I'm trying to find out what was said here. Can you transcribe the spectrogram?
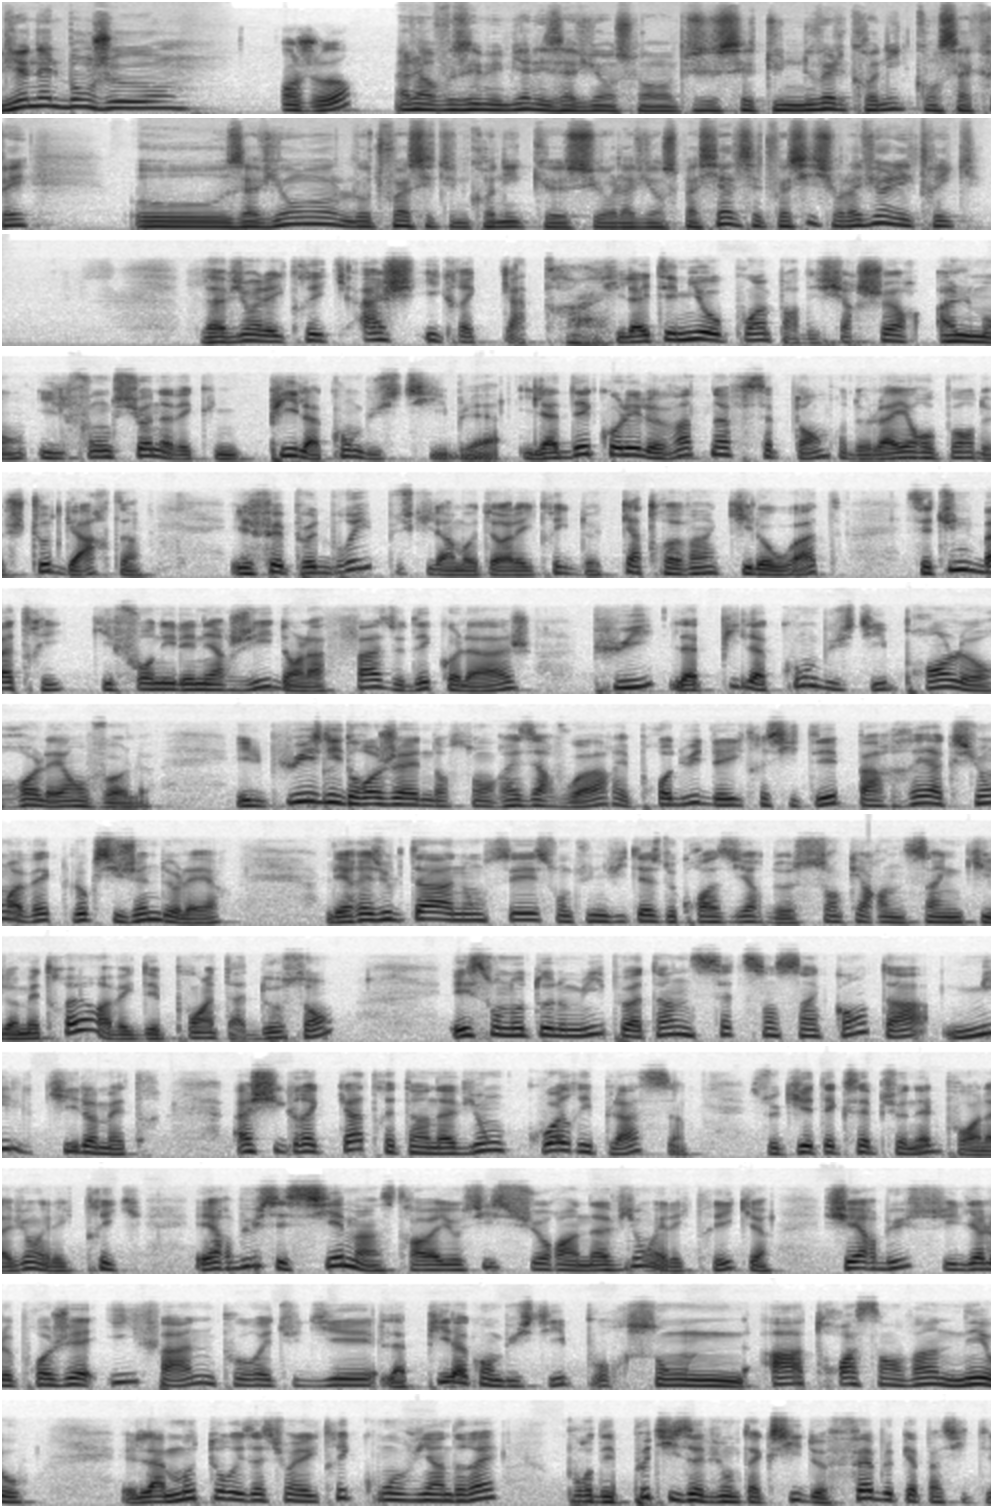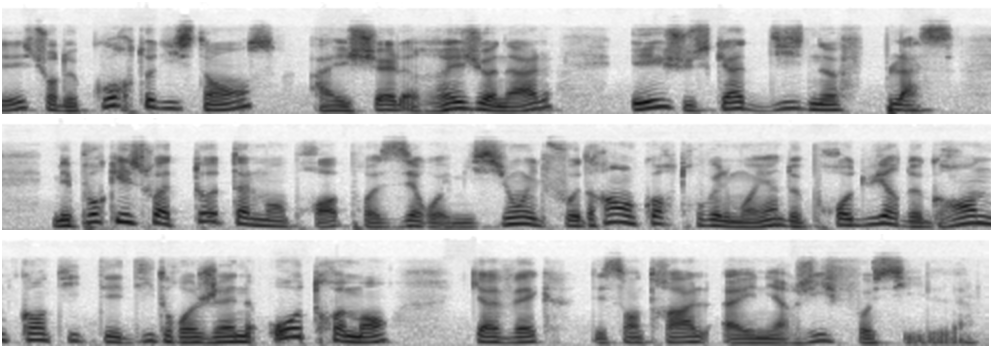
Lionel, bonjour. Bonjour. Alors, vous aimez bien les avions en ce moment, puisque c'est une nouvelle chronique consacrée aux avions. L'autre fois, c'est une chronique sur l'avion spatial, cette fois-ci sur l'avion électrique. L'avion électrique HY4. Il a été mis au point par des chercheurs allemands. Il fonctionne avec une pile à combustible. Il a décollé le 29 septembre de l'aéroport de Stuttgart. Il fait peu de bruit puisqu'il a un moteur électrique de 80 kW. C'est une batterie qui fournit l'énergie dans la phase de décollage, puis la pile à combustible prend le relais en vol. Il puise l'hydrogène dans son réservoir et produit de l'électricité par réaction avec l'oxygène de l'air. Les résultats annoncés sont une vitesse de croisière de 145 km/h avec des pointes à 200 et son autonomie peut atteindre 750 à 1000 km. HY4 est un avion quadriplace, ce qui est exceptionnel pour un avion électrique. Airbus et Siemens travaillent aussi sur un avion électrique. Chez Airbus, il y a le projet IFAN pour étudier la pile à combustible pour son A320 Neo. Et la motorisation électrique conviendrait pour des petits avions taxis de faible capacité sur de courtes distances à échelle régionale et jusqu'à 19 places. Mais pour qu'il soit totalement propre, zéro émission, il faudra encore trouver le moyen de produire de grandes quantités d'hydrogène autrement qu'avec des centrales à énergie fossile.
